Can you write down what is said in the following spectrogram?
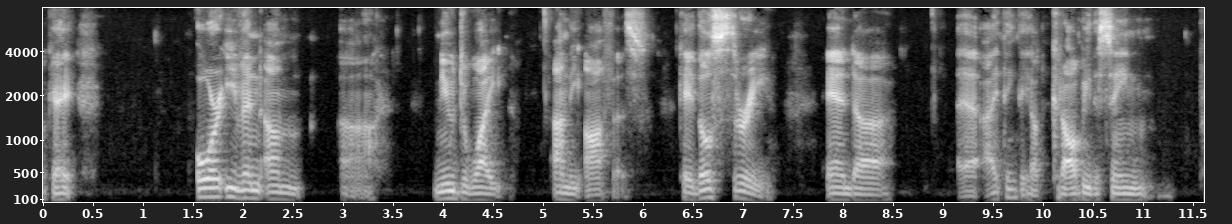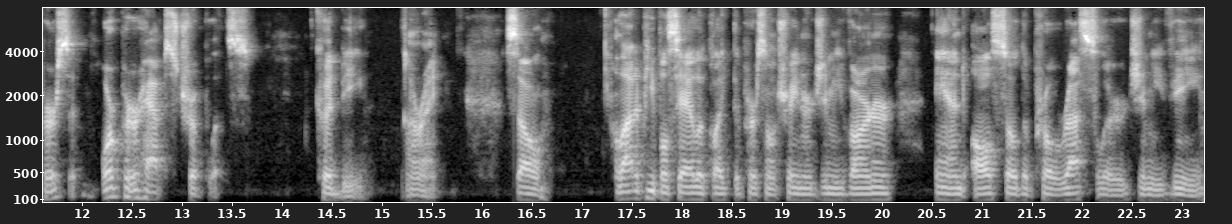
Okay. Or even um, uh, New Dwight on The Office. Okay. Those three. And uh, I think they could all be the same person, or perhaps triplets. Could be. All right. So a lot of people say I look like the personal trainer Jimmy Varner and also the pro wrestler Jimmy V,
